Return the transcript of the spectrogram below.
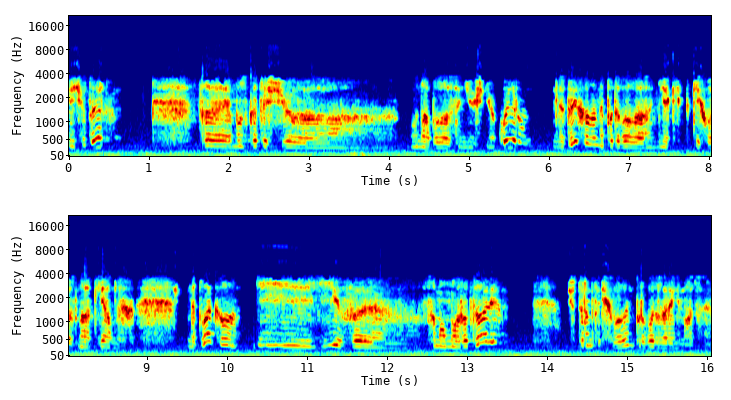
і 4. Це можна сказати, що вона була синюшнього кольору, не дихала, не подавала ніяких таких ознак явних, не плакала. І її в самому родзалі 14 хвилин проводили реанімацію.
